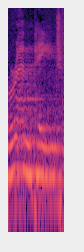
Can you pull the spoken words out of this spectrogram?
Rampage.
